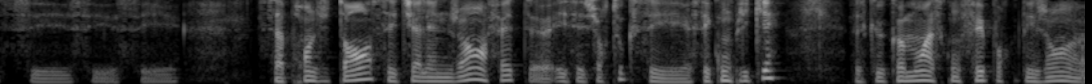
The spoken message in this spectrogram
c'est, ça prend du temps, c'est challengeant en fait, euh, et c'est surtout que c'est compliqué. Parce que comment est-ce qu'on fait pour que les gens euh,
